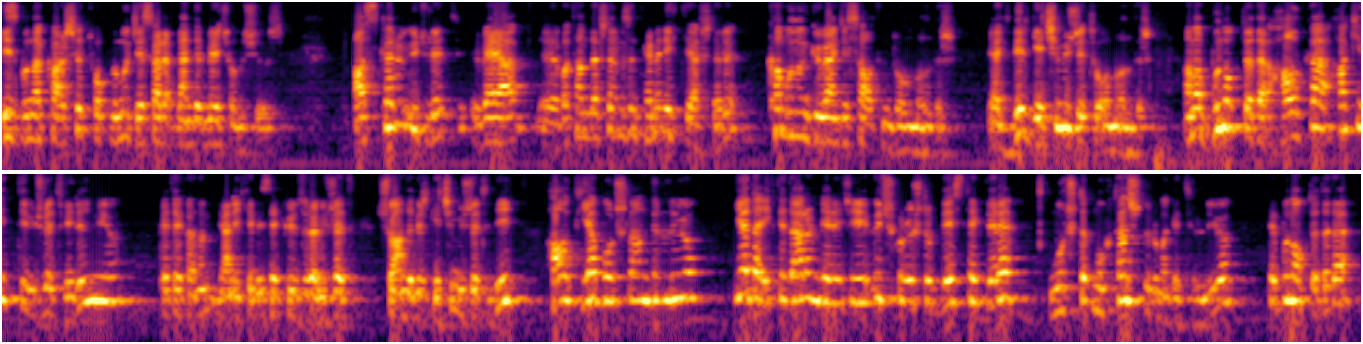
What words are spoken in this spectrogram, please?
Biz buna karşı toplumu cesaretlendirmeye çalışıyoruz. Asgari ücret veya e, vatandaşlarımızın temel ihtiyaçları kamunun güvencesi altında olmalıdır. Yani bir geçim ücreti olmalıdır. Ama bu noktada halka hak ettiği ücret verilmiyor. PTK'nın yani 2800 lira ücret şu anda bir geçim ücreti değil. Halk ya borçlandırılıyor ya da iktidarın vereceği 3 kuruşluk desteklere muhtaç duruma getiriliyor. Ve bu noktada da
